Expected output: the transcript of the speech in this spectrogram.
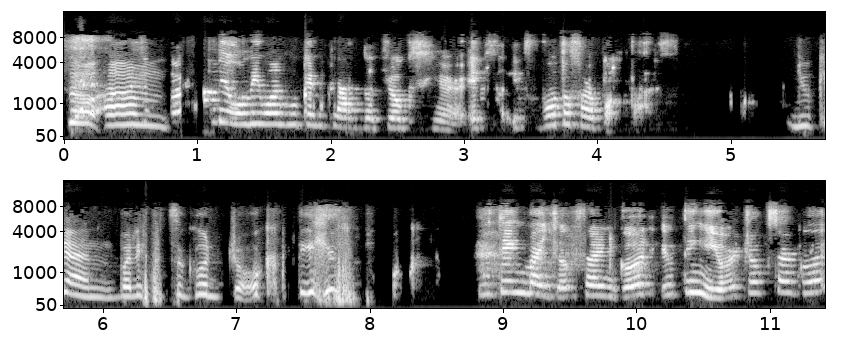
so um I'm the only one who can crack the jokes here. It's it's both of our podcasts. you can, but if it's a good joke, please. You think my jokes aren't good? You think your jokes are good?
